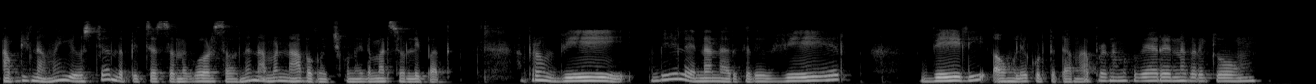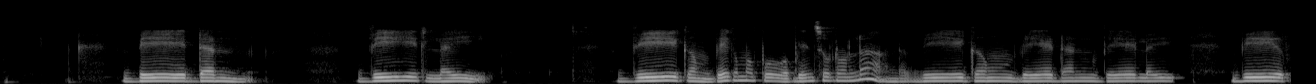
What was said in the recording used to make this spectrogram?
அப்படி நம்ம யோசித்து அந்த பிக்சர்ஸ் அந்த வேர்ட்ஸை வந்து நம்ம ஞாபகம் வச்சுக்கணும். இந்த மாதிரி சொல்லி பார்த்து. அப்புறம் வே வேல என்னென்ன இருக்குது? வேர் வேலி அவங்களே கொடுத்துட்டாங்க. அப்புறம் நமக்கு வேறு என்ன கிடைக்கும்? வேடன் வேலை. வேகம் வேகமாக போ அப்படின்னு சொல்கிறோம்ல அந்த வேகம் வேடன் வேலை வேர்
